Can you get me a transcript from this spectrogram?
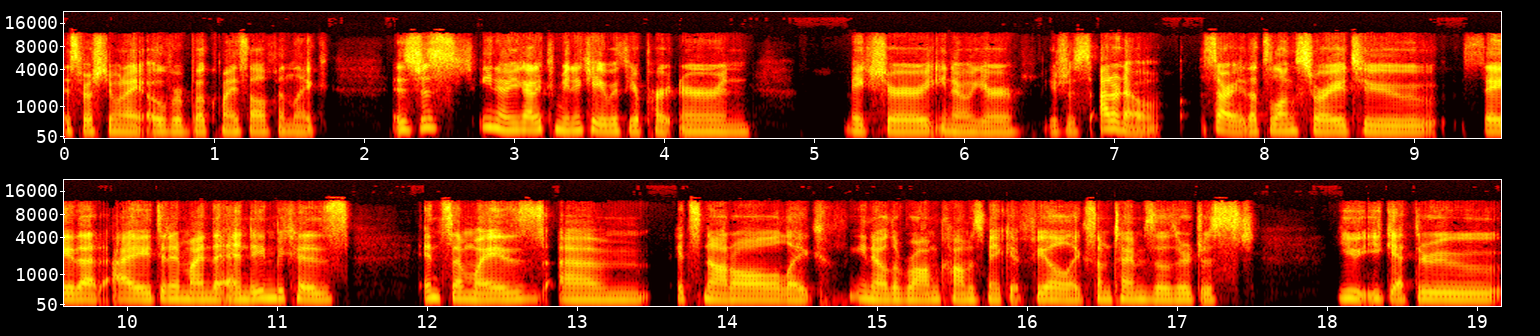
especially when i overbook myself and like it's just you know you got to communicate with your partner and make sure you know you're you're just i don't know. Sorry that's a long story to say that i didn't mind the ending because in some ways um it's not all like you know the rom-coms make it feel like sometimes those are just you you get through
